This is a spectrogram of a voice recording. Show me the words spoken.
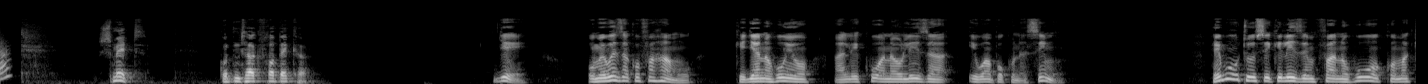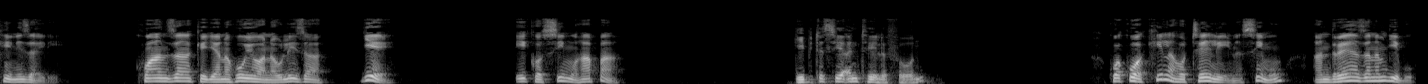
Becker? Schmidt. Guten Tag, Frau Becker. Je, umeweza kufahamu kijana huyo alikuwa anauliza iwapo kuna simu? Hebu tusikilize mfano huo kwa makini zaidi. Kwanza kijana huyo anauliza, je, iko simu hapa? Gibt es hier ein Telefon? Kwa kuwa kila hoteli ina simu, Andreas anamjibu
